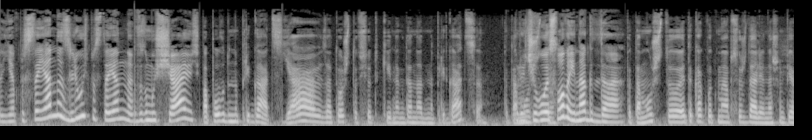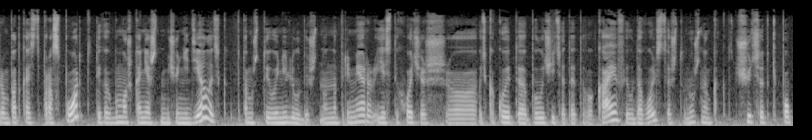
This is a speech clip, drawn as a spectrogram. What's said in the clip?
я постоянно злюсь, постоянно возмущаюсь. По поводу напрягаться. Я за то, что все-таки иногда надо напрягаться. Потому Ключевое что... слово иногда. Потому что это как вот мы обсуждали в нашем первом подкасте про спорт. Ты как бы можешь, конечно, ничего не делать, потому что ты его не любишь. Но, например, если ты хочешь э, хоть какой-то получить от этого кайф и удовольствие, что нужно как-то чуть-чуть все-таки поп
